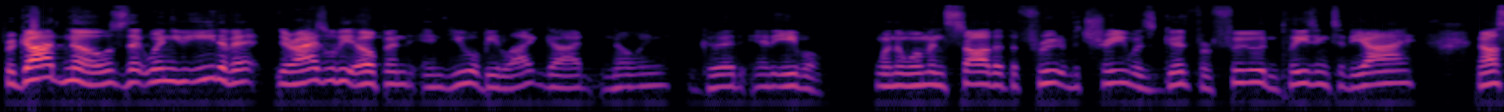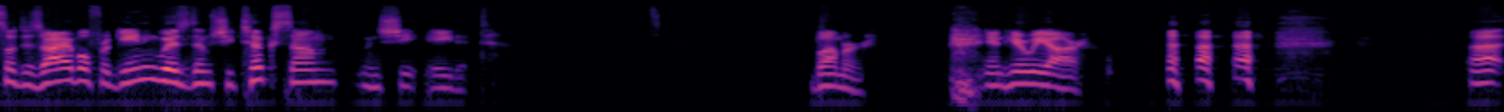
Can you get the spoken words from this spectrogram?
For God knows that when you eat of it, your eyes will be opened, and you will be like God, knowing good and evil. When the woman saw that the fruit of the tree was good for food and pleasing to the eye, and also desirable for gaining wisdom, she took some and she ate it. Bummer. And here we are. uh,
